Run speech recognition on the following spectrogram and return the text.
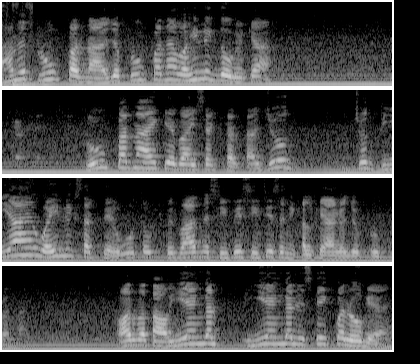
हमें प्रूव करना है। जो प्रूव करना है, वही लिख दोगे क्या? प्रूव करना है कि बाइसेक्ट करता है। जो जो दिया है, वही लिख सकते हो। वो तो फिर बाद में सी पी सी टी से निकल के आएगा जो प्रूव करना है। और बताओ, ये एंगल ये एंगल इसके इक्वल हो गया है।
